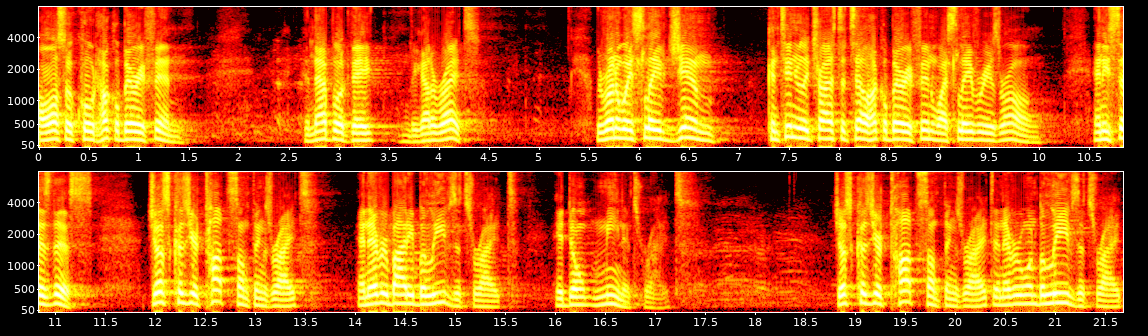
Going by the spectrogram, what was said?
I'll also quote Huckleberry Finn. In that book, they, they got it right. The runaway slave Jim continually tries to tell Huckleberry Finn why slavery is wrong. And he says this just because you're taught something's right and everybody believes it's right, it don't mean it's right. Just because you're taught something's right and everyone believes it's right,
